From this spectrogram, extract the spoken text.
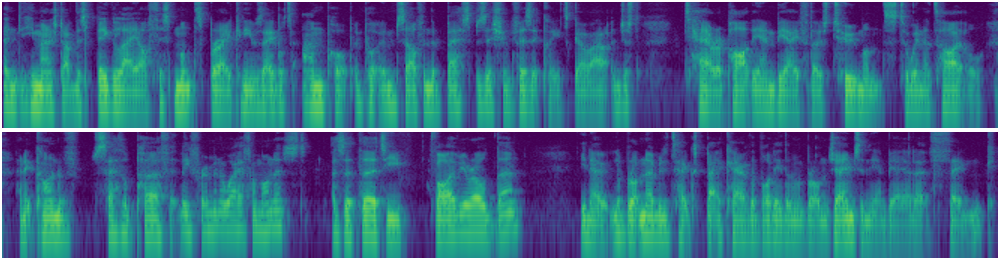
and he managed to have this big layoff, this month's break, and he was able to amp up and put himself in the best position physically to go out and just tear apart the NBA for those two months to win a title, and it kind of settled perfectly for him in a way. If I'm honest, as a 35 year old, then you know LeBron. Nobody takes better care of the body than LeBron James in the NBA. I don't think.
